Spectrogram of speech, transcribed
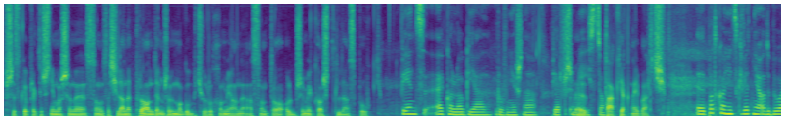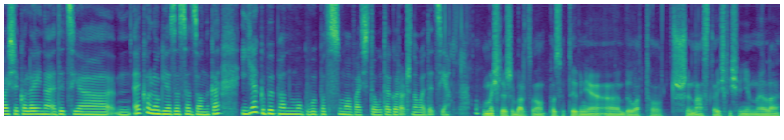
wszystkie praktycznie maszyny są zasilane prądem, żeby mogły być uruchomione, a są to olbrzymie koszty dla spółki. Więc ekologia również na pierwszym E, miejscu. Tak, jak najbardziej. E, Pod koniec kwietnia odbyła się kolejna edycja mm, Ekologia Zasadzonka. I jakby pan mógł podsumować tą tegoroczną edycję? Myślę, że bardzo pozytywnie e, była to 13, jeśli się nie mylę,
